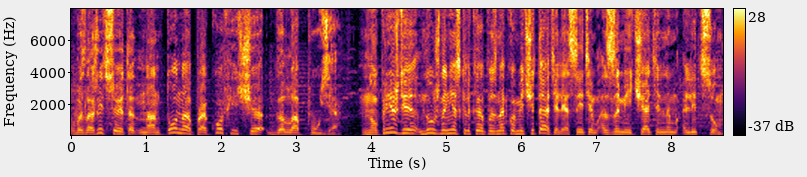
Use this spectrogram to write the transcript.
возложить все это на Антона Прокофьевича Голопузя. Но прежде нужно несколько познакомить читателя с этим замечательным лицом.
